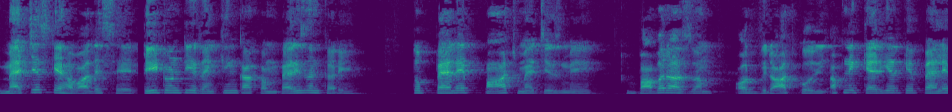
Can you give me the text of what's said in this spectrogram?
मैचेस के हवाले से टी ट्वेंटी रैंकिंग का कंपैरिजन करें तो पहले पाँच मैचेस में बाबर आज़म और विराट कोहली अपने कैरियर के पहले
